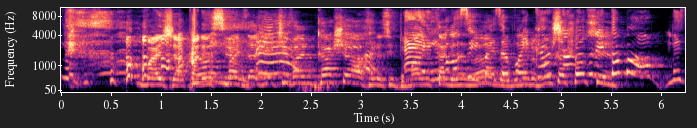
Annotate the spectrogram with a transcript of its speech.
Mas já Não, apareceu. mas a gente vai encaixar. Eu falei assim, tu É, mais ele falou assim, não, mas eu vou encaixar. Eu falei, você. tá bom. Mas,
